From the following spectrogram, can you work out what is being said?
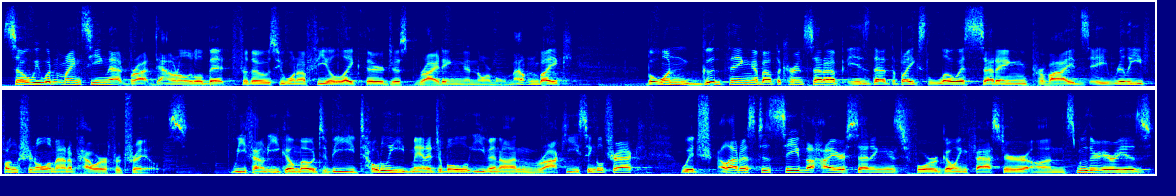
so we wouldn't mind seeing that brought down a little bit for those who want to feel like they're just riding a normal mountain bike. But one good thing about the current setup is that the bike's lowest setting provides a really functional amount of power for trails. We found eco mode to be totally manageable even on rocky single track, which allowed us to save the higher settings for going faster on smoother areas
